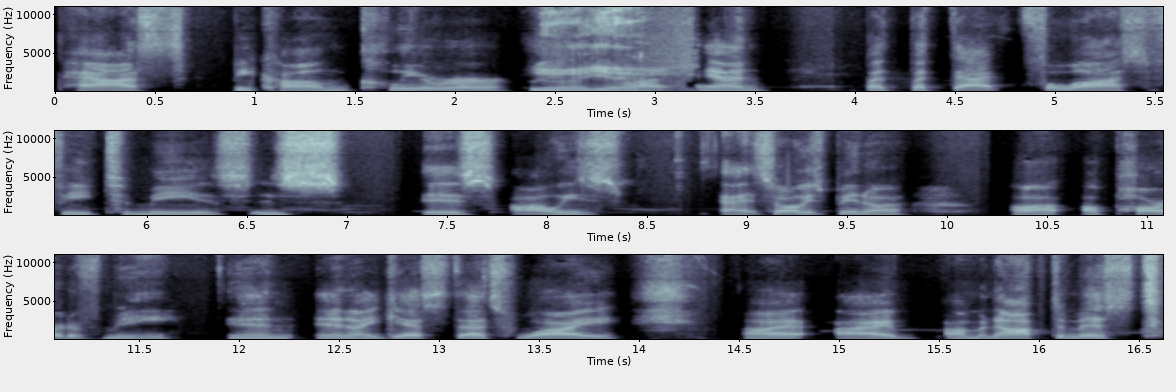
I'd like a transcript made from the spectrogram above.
paths become clearer. Yeah, yeah. Uh, and but but that philosophy to me is is is always it's always been a a, a part of me and and I guess that's why I I I'm an optimist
